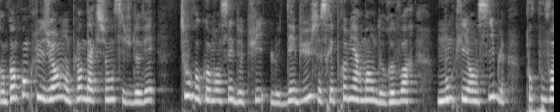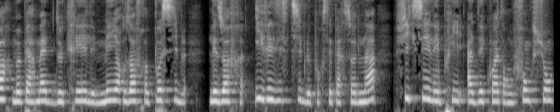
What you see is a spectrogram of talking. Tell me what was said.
Donc en conclusion, mon plan d'action, si je devais tout recommencer depuis le début, ce serait premièrement de revoir mon client cible pour pouvoir me permettre de créer les meilleures offres possibles, les offres irrésistibles pour ces personnes-là, fixer les prix adéquats en fonction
